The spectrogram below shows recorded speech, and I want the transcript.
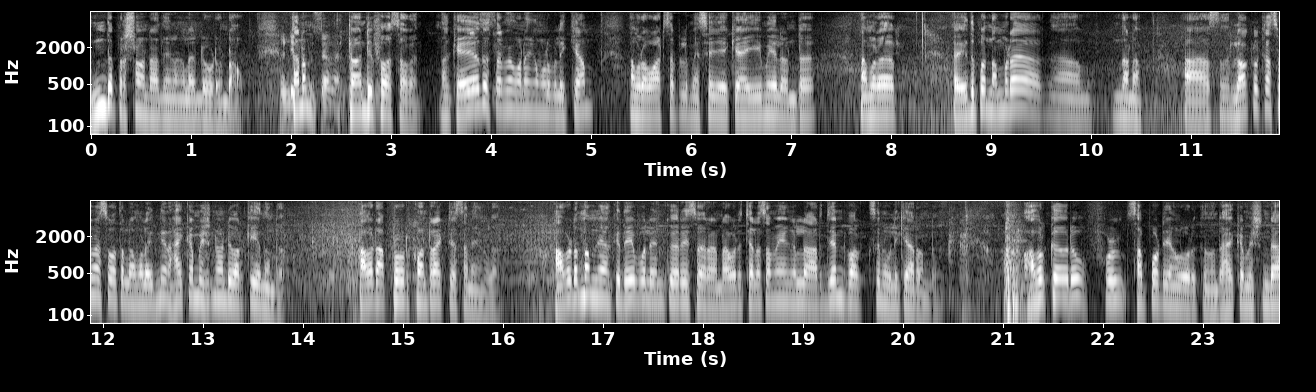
എന്ത് പ്രശ്നം ഉണ്ടാകുന്ന ഞങ്ങൾ എന്റെ കൂടെ ഉണ്ടാവും. കാരണം ട്വന്റി ഫോർ സെവൻ നമുക്ക് ഏത് സമയം വേണമെങ്കിൽ നമ്മൾ വിളിക്കാം. നമ്മുടെ വാട്സപ്പിൽ മെസ്സേജ് അയക്കാം ഇമെയിൽ ഉണ്ട്. നമ്മുടെ ഇതിപ്പോൾ നമ്മുടെ എന്താണ് ലോക്കൽ കസ്റ്റമേഴ്സ് മാത്രമല്ല നമ്മൾ ഇന്ത്യൻ ഹൈ കമ്മീഷന് വേണ്ടി വർക്ക് ചെയ്യുന്നുണ്ട്. അവിടെ അപ്രൂവ്ഡ് കോൺട്രാക്ടേഴ്സാണ് ഞങ്ങൾ അവിടെ നിന്നും ഞങ്ങൾക്ക് ഇതേപോലെ എൻക്വയറീസ് വരാറുണ്ട്. അവർ ചില സമയങ്ങളിൽ അർജന്റ് വർക്ക്സിന് വിളിക്കാറുണ്ട്. അവർക്ക് ഒരു ഫുൾ സപ്പോർട്ട് ഞങ്ങൾ കൊടുക്കുന്നുണ്ട്. ഹൈക്കമ്മീഷന്റെ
